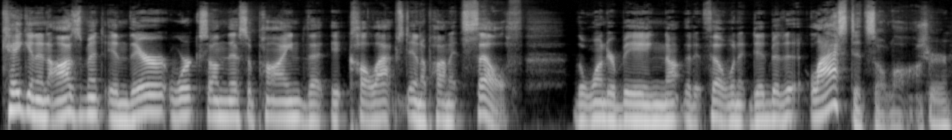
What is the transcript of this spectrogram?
Kagan and Ozment, in their works on this opined that it collapsed in upon itself. The wonder being not that it fell when it did, but it lasted so long. Sure.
